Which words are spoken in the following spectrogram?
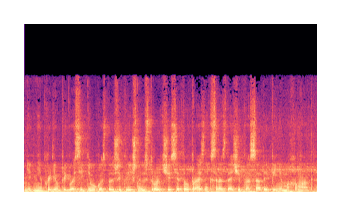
Необходимо пригласить в него Господа Шри Кришну и устроить в честь этого праздник с раздачей просады и пением Махамантры.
